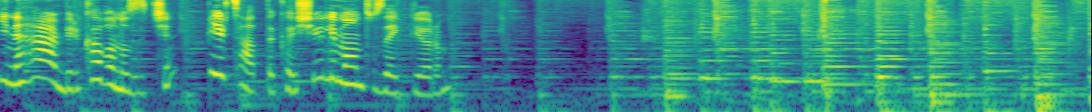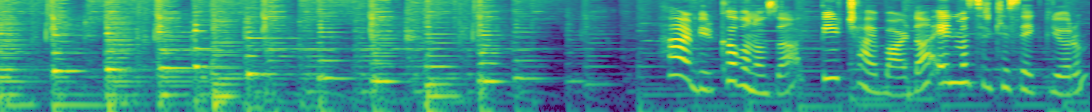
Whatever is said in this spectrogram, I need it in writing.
Yine her bir kavanoz için 1 tatlı kaşığı limon tuzu ekliyorum. Her bir kavanoza bir çay bardağı elma sirkesi ekliyorum.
